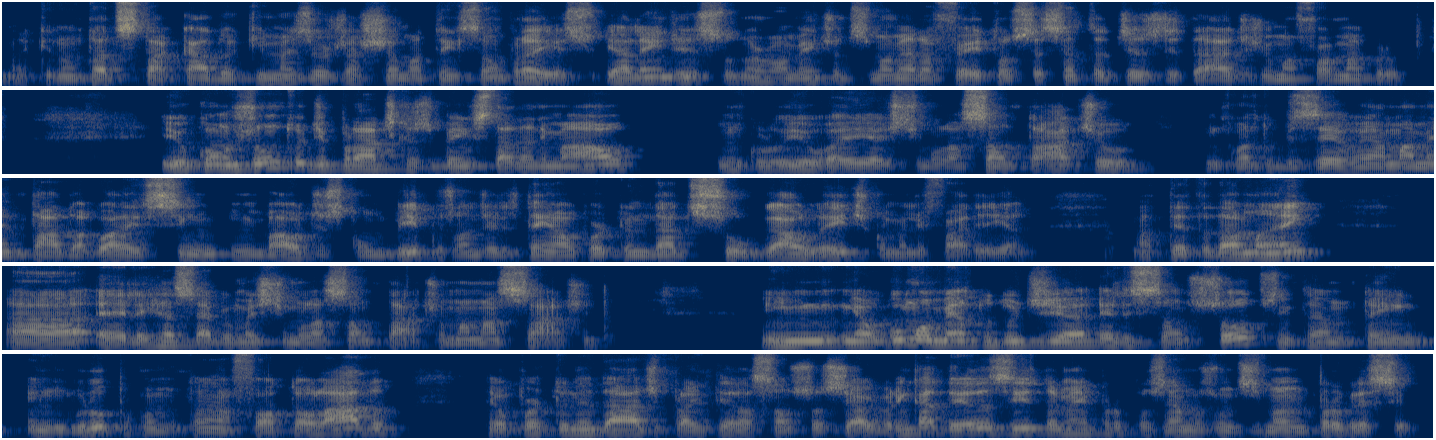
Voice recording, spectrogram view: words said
né, que não está destacado aqui, mas eu já chamo atenção para isso. E, além disso, normalmente o desmame era feito aos 60 dias de idade de uma forma abrupta. E o conjunto de práticas de bem-estar animal incluiu aí a estimulação tátil, enquanto o bezerro é amamentado agora sim em baldes com bicos, onde ele tem a oportunidade de sugar o leite, como ele faria na teta da mãe, uh, ele recebe uma estimulação tátil, uma massagem. Em, em, algum momento do dia eles são soltos, então tem em grupo, como está na foto ao lado, tem oportunidade para interação social e brincadeiras e também propusemos um desmame progressivo.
